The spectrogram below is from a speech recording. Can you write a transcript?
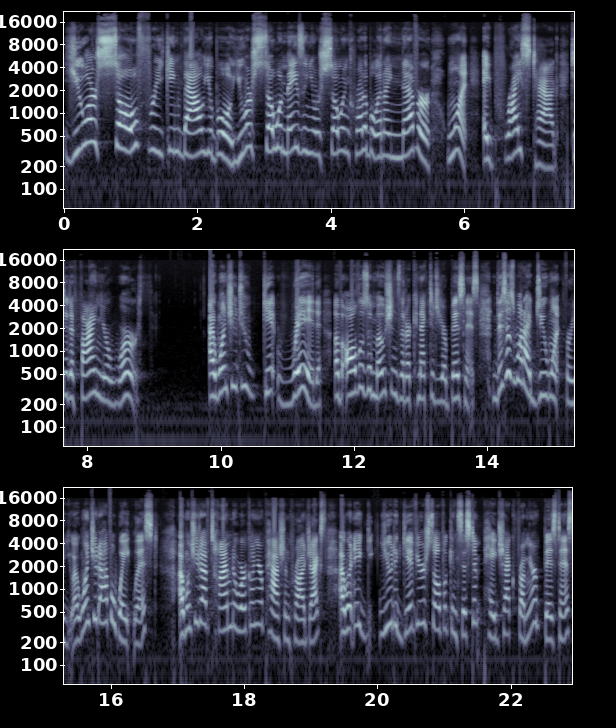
you are so freaking valuable. You are so amazing. You are so incredible. And I never want a price tag to define your worth. I want you to get rid of all those emotions that are connected to your business. This is what I do want for you. I want you to have a wait list. I want you to have time to work on your passion projects. I want you to give yourself a consistent paycheck from your business.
